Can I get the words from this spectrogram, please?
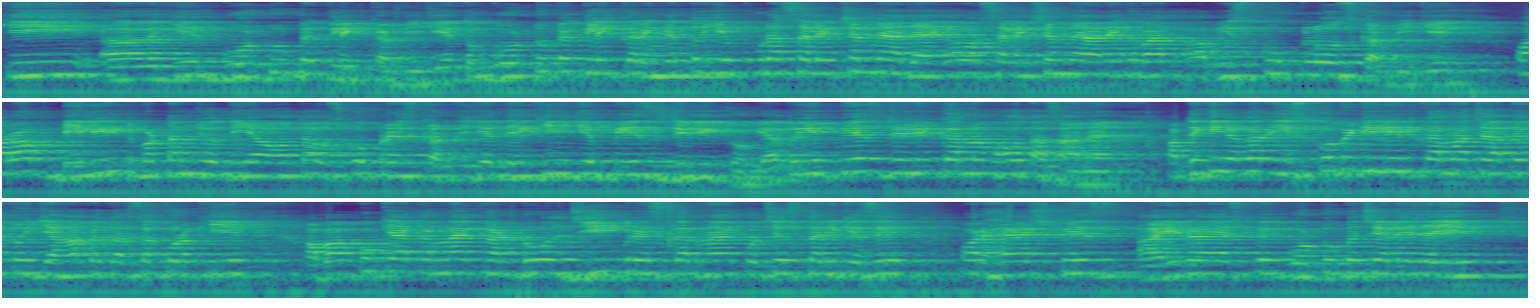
कि ये गो टू पे क्लिक कर दीजिए। तो गो टू पे क्लिक करेंगे तो ये पूरा सिलेक्शन में आ जाएगा और सिलेक्शन में आने के बाद अब इसको क्लोज कर दीजिए। और अब डिलीट बटन जो दिया होता है उसको प्रेस कर दीजिए। देखिए ये पेज डिलीट हो गया। तो ये पेज डिलीट करना बहुत आसान है। अब देखिए, अगर इसको भी डिलीट करना चाहते हो तो यहाँ पे कर्सर को रखिए। अब आपको क्या करना है? कंट्रोल जी प्रेस करना है कुछ इस तरीके से। और हैश पेज आई रहा है। इस पे गो टू पे चले जाइए।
